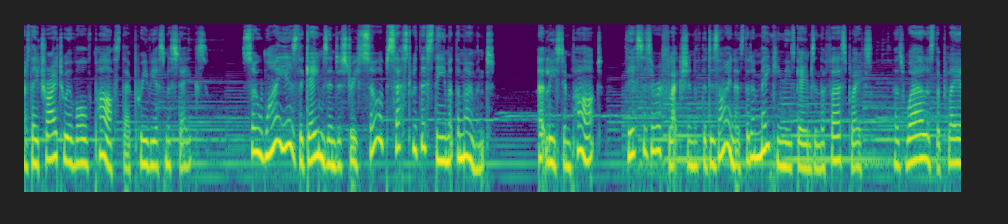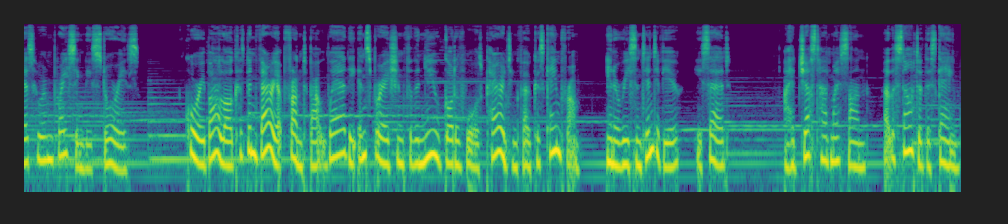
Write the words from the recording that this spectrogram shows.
as they try to evolve past their previous mistakes. So why is the games industry so obsessed with this theme at the moment? At least in part, this is a reflection of the designers that are making these games in the first place, as well as the players who are embracing these stories. Cory Barlog has been very upfront about where the inspiration for the new God of War's parenting focus came from. In a recent interview, he said, I had just had my son at the start of this game,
